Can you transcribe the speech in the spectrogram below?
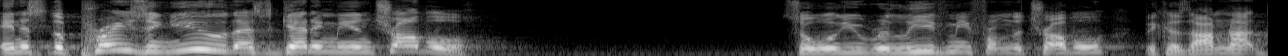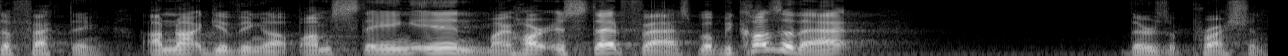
And it's the praising you that's getting me in trouble. So, will you relieve me from the trouble? Because I'm not defecting. I'm not giving up. I'm staying in. My heart is steadfast. But because of that, there's oppression.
